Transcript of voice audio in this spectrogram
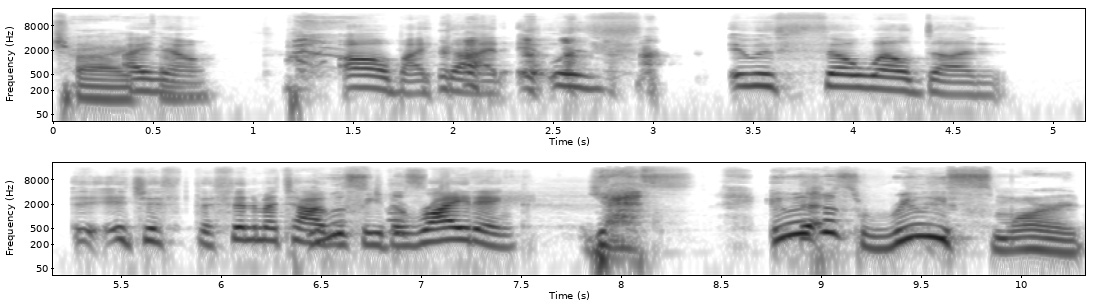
tried. I know. oh my god, it was it was so well done. It, it just the cinematography, just, the writing. Yes, it was the, just really smart,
